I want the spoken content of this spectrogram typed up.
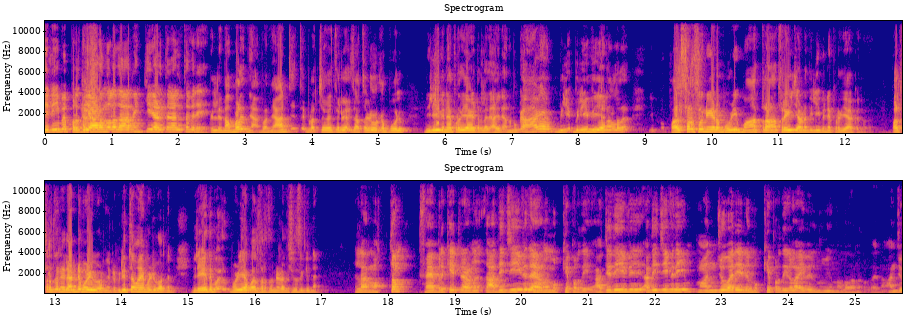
ദിലീപ് പ്രതിയാണെന്നുള്ള ധാരണ എനിക്ക് അടുത്ത കാലത്ത് വരെ ഇല്ല നമ്മൾ ഞാൻ ഇവിടെ ചെറിയ ചെറിയ ചർച്ചകളൊക്കെ പോലും ദിലീപിനെ പ്രതിയായിട്ടല്ല അതിന് നമുക്ക് ആകെ ബിലീവ് ചെയ്യാനുള്ളത് പൾസർ സുനിയുടെ മൊഴി മാത്രം ആശ്രയിച്ചാണ് ദിലീപിനെ പ്രതിയാക്കുന്നത്. പൾസർ സുനി രണ്ട് മൊഴി പറഞ്ഞിട്ട് വിരുദ്ധമായ മൊഴി പറഞ്ഞിട്ട് ഇതിലേത് മൊഴിയാണ് പൾസർ സുനിയുടെ വിശ്വസിക്കുന്നത് അല്ല മൊത്തം ഫാബ്രിക്കേറ്റഡ് ആണ്. അതിജീവിതയാണ് മുഖ്യപ്രതി അതിജീവി അതിജീവിതയും മഞ്ജു വാര്യരും മുഖ്യപ്രതികളായി വരുന്നു എന്നുള്ളതാണ് പ്രധാനം മഞ്ജു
